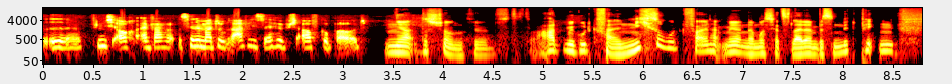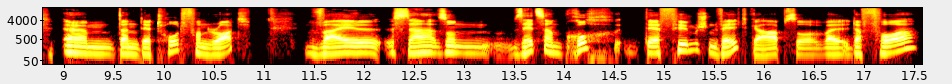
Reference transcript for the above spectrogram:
Äh, Finde ich auch einfach cinematografisch sehr hübsch aufgebaut. Ja, das. Das hat mir gut gefallen. Nicht so gut gefallen hat mir, und da muss ich jetzt leider ein bisschen nitpicken, ähm, dann der Tod von Rod weil es da so einen seltsamen Bruch der filmischen Welt gab, so, weil davor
